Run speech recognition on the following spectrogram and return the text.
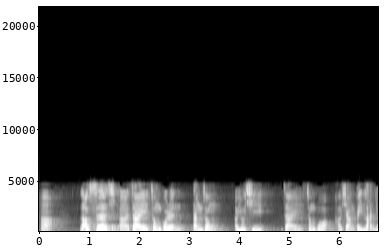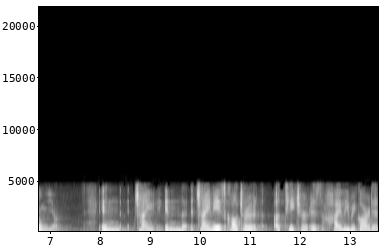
啊，老师呃，在中国人当中，呃，尤其在中国，好像被滥用一样。In, Chi- in the Chinese culture, a teacher is highly regarded.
